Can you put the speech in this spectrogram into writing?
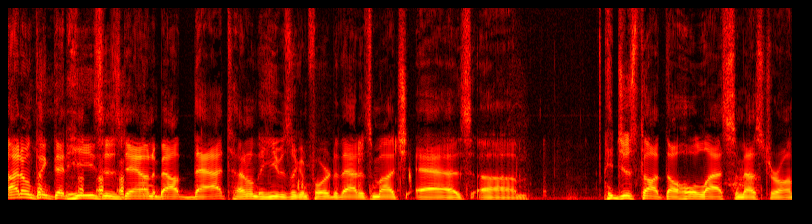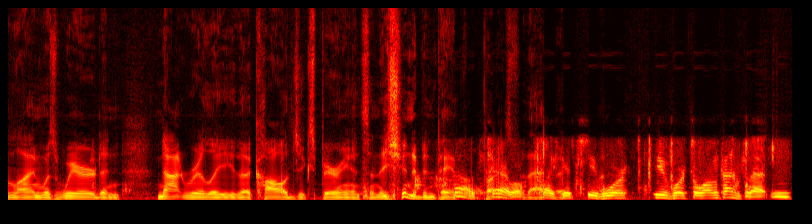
I don't think that he's as down about that. I don't think he was looking forward to that as much as um, he just thought the whole last semester online was weird and not really the college experience, and they shouldn't have been paying Oh, full price terrible. for that. like but- it's you've worked you've worked a long time for that, and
